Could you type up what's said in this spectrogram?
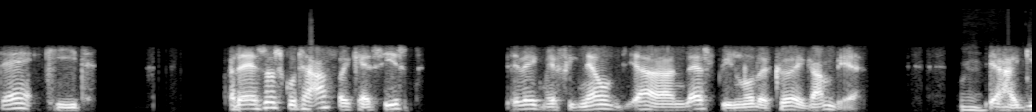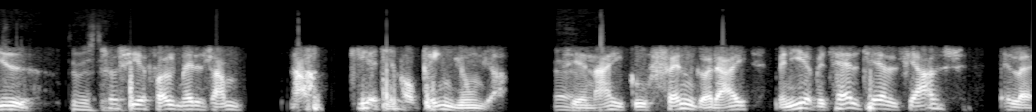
dag, Kit. Og da jeg så skulle til Afrika sidst, det ved ikke, om jeg fik nævnt, jeg har en lastbil nu, der kører i Gambia. Okay. Jeg har givet. Det så siger folk med det samme. Nå, giver det nogle penge, Junior? Ja. Siger nej, gud fanden gør dig. Men I har betalt til 70, eller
